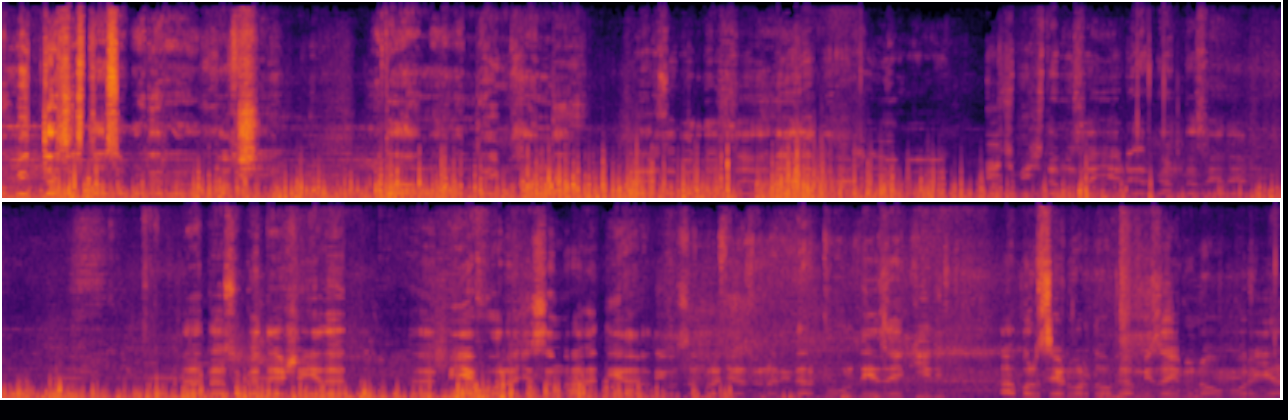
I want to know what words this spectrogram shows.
امید ده چې تاسو به ډېر خوښ شي دا محمد نعیم خان دی خیر زبردست ځای دی دې ځای ته ځای شي ما په بیچ میچ ته مزه یې ډېر ګنده ځای دی دا تاسو کتای شئ دا پی ایف والا چې څومره هتیار دي او څومره جهازونه دي دا ټول دې ځای کې دي بل سایډ ورته وښیم میزایلونه وګورئ یا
